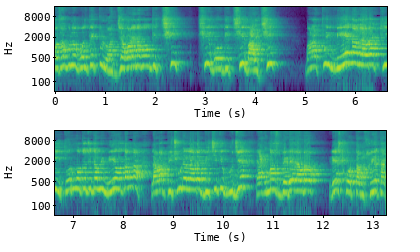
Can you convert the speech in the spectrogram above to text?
কথাগুলো বলতে একটু লজ্জা করে না বৌদি? ছি ছি বৌদি ছি বালছি। বাড়া তুই মেয়ে না লাউড়া কি? তোর মতো যদি আমি মেয়ে হতাম না লাউড়া পিছনে লাউড়া বিচিতে গুজে এক মাস বেডে লাউড়া রেস্ট করতাম শুয়ে থাক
